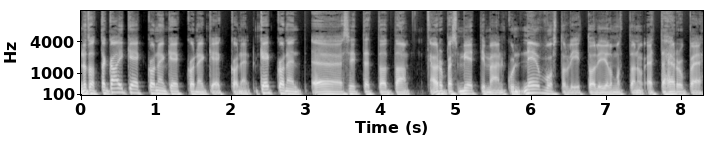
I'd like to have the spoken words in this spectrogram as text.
No totta kai Kekkonen, Kekkonen, Kekkonen. Kekkonen äh, sitten tota, rupesi miettimään, kun Neuvostoliitto oli ilmoittanut, että he rupeaa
